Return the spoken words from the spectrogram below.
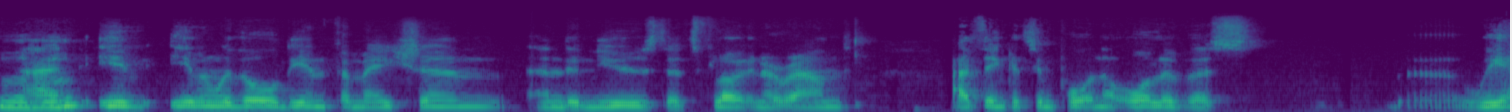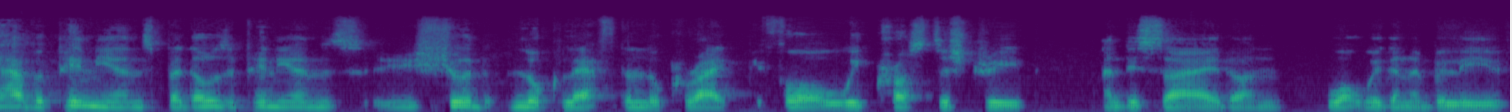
Mm-hmm. And if, even with all the information and the news that's floating around, I think it's important that all of us uh, we have opinions, but those opinions should look left and look right before we cross the street and decide on what we're going to believe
